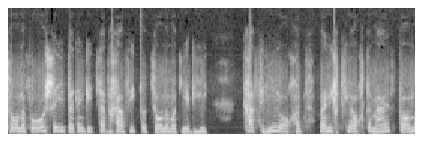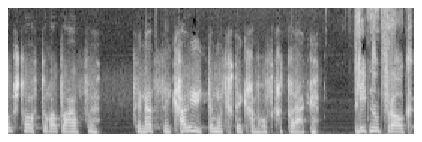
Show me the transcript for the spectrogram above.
Zonen vorschreiben dann gibt es einfach auch Situationen, wo die wie keinen Sinn machen. Wenn ich nach der Mainz-Bahnhofstrasse ablaufe, dann hat es keine Leute, dann muss ich dort keine Maske tragen. Bleibt noch die Frage,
